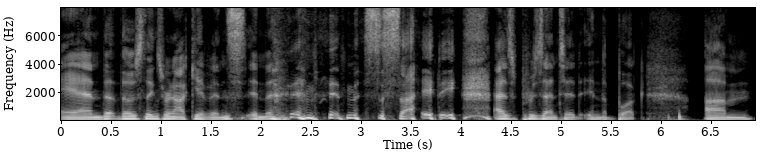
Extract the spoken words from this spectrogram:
and th- those things were not givens in the in, in the society as presented in the book. Um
